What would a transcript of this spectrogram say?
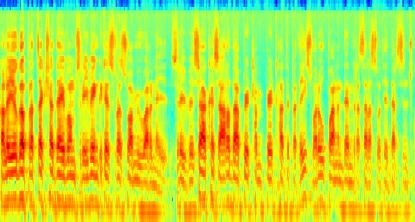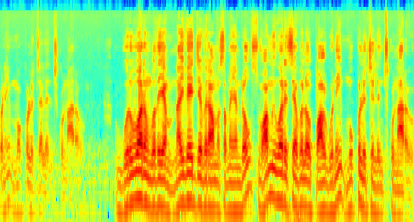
కలయుగ ప్రత్యక్ష దైవం శ్రీ వెంకటేశ్వర స్వామి వారిని శ్రీ విశాఖ శారదాపీఠం పీఠాధిపతి స్వరూపానందేంద్ర సరస్వతి దర్శించుకుని మొక్కులు చెల్లించుకున్నారు. గురువారం ఉదయం నైవేద్య విరామ సమయంలో స్వామివారి సేవలో పాల్గొని ముక్కులు చెల్లించుకున్నారు.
